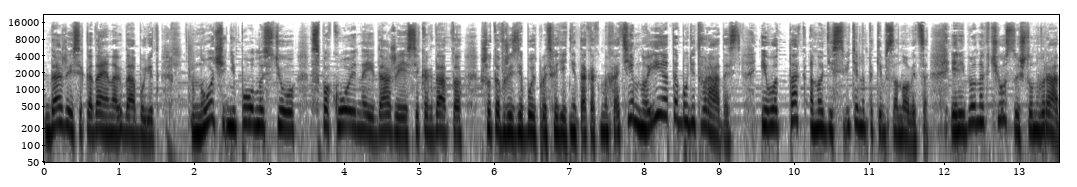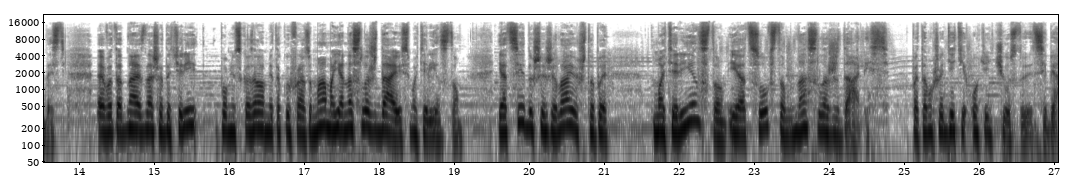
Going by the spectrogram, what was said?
Даже если когда иногда будет ночь не полностью спокойной, даже если когда-то что-то в жизни будет происходить не так, как мы хотим, но и это будет в радость. И вот так оно действительно таким становится. И ребенок чувствует, что он в радость. Э, вот одна из наших дочерей, помню, сказала мне такую фразу, «Мама, я наслаждаюсь материнством». И от всей души желаю, чтобы материнством и отцовством наслаждались потому что дети очень чувствуют себя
